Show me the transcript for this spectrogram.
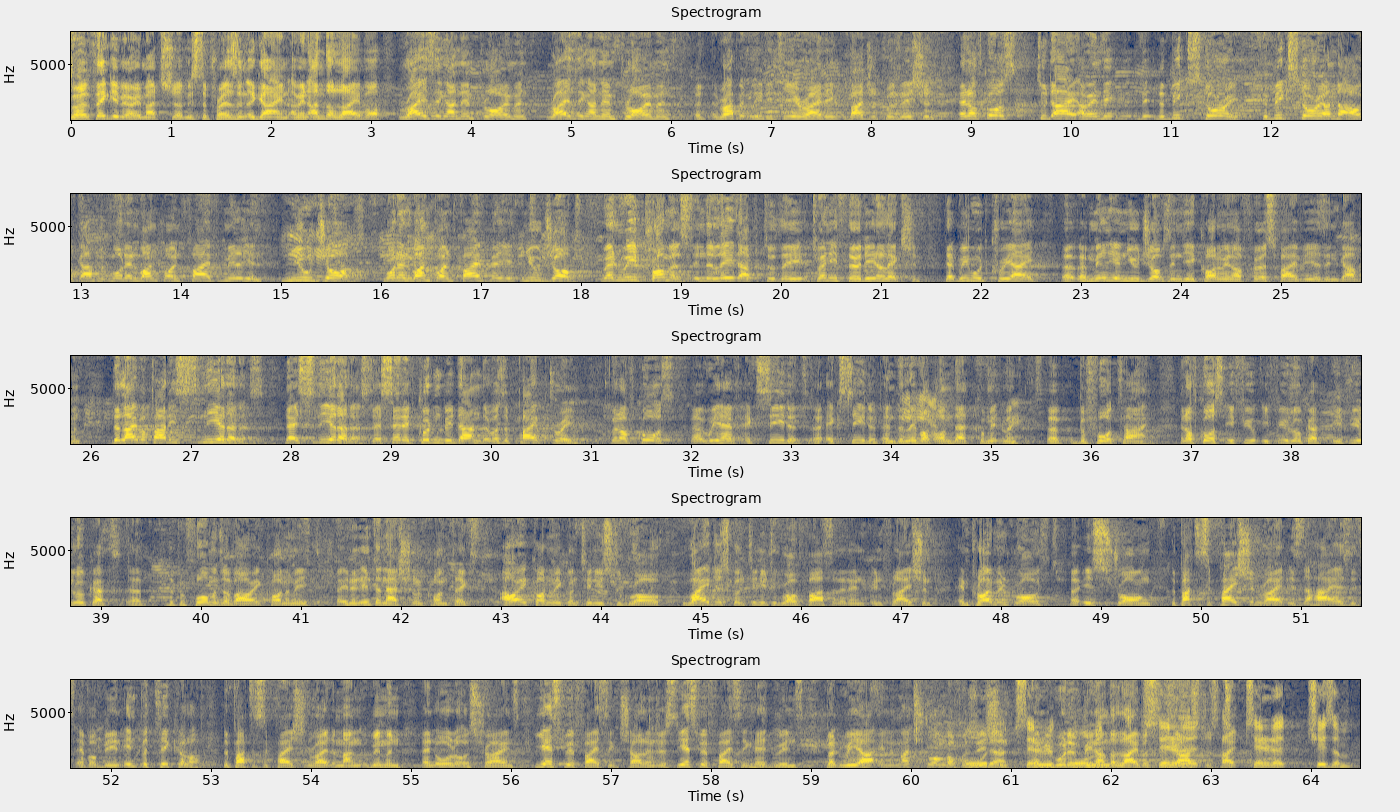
Well, thank you very much, uh, Mr. President. Again, I mean, under Labor, rising unemployment, rising unemployment, a rapidly deteriorating budget position, and of course, today, I mean, the, the, the big story, the big story under our government, more than 1.5 million new jobs, more than 1.5 million new jobs. When we promised in the lead-up to the 2013 election that we would create a, a million new jobs in the economy in our first five years in government, the Labor Party sneered at us. They sneered at us. They said it couldn't be done. There was a pipe dream. But of course, uh, we have exceeded, uh, exceeded and delivered on that commitment uh, before time. And of course, if you, if you look at, if you look at uh, the performance of our economy in an international context, our economy continues to grow, wages continue to grow faster than in- inflation, employment growth uh, is strong, the participation rate is the highest it's ever been, in particular the participation rate among women and older Australians. Yes, we're facing challenges, yes, we're facing headwinds, but we are in a much stronger position Order. than Senator we would have been under Labor's Senator, disastrous height. Senator Chisholm.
